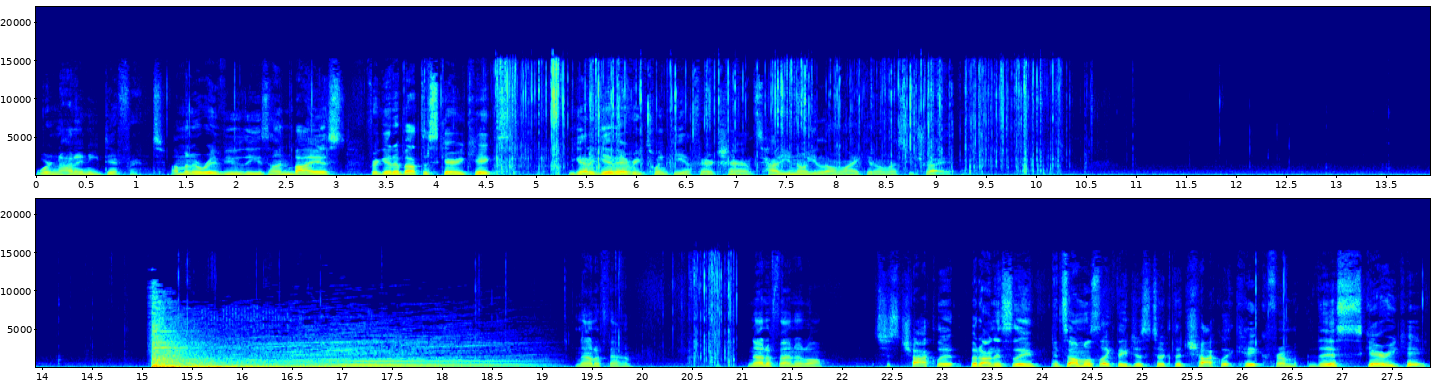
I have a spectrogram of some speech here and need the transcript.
were not any different. I'm gonna review these unbiased. Forget about the scary cakes. You gotta give every Twinkie a fair chance. How do you know you don't like it unless you try it? Not a fan. Not a fan at all. It's just chocolate. But honestly, it's almost like they just took the chocolate cake from this scary cake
